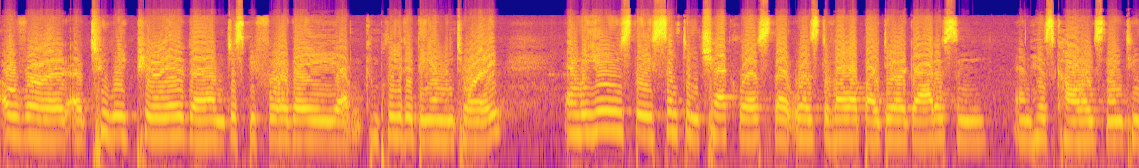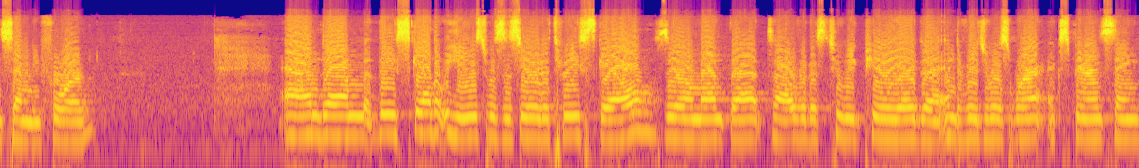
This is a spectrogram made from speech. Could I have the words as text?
over a- two-week period, um, just before they um, completed the inventory. And we used the symptom checklist that was developed by Derogatis and and his colleagues in 1974. And um, the scale that we used was a zero to three scale. Zero meant that uh, over this two-week period, uh, individuals weren't experiencing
